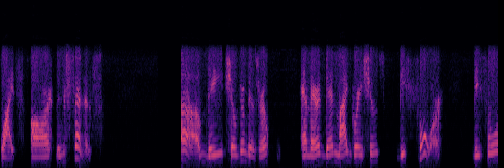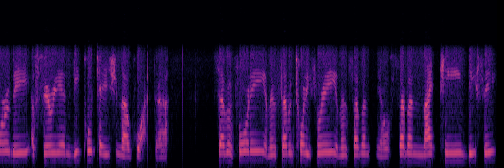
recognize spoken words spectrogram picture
whites are the descendants of the children of Israel, and there had been migrations before, before the Assyrian deportation of what, uh, 740, and then 723, and then seven, you know, 719 BC.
